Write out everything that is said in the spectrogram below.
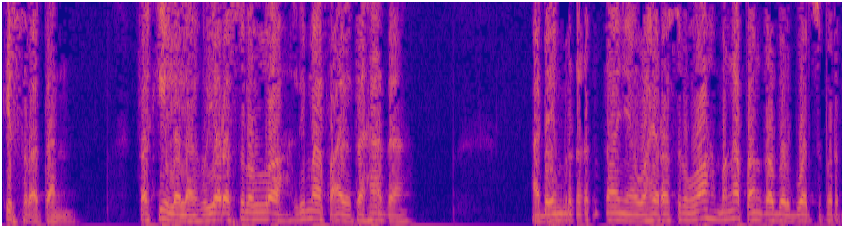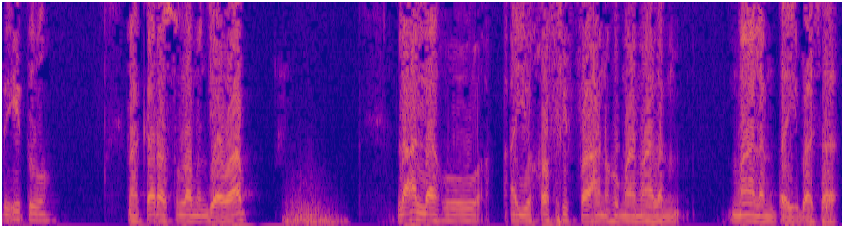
kisratan faqila lahu ya Rasulullah lima fa'alta hadha ada yang bertanya wahai Rasulullah mengapa engkau berbuat seperti itu maka Rasulullah menjawab la'allahu ayukhaffifa anhuma malam malam taibasa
